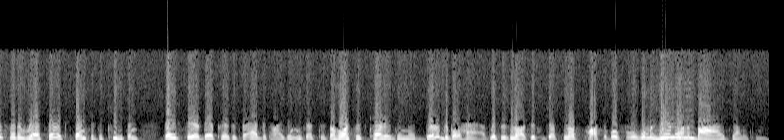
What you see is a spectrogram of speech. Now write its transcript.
as for the rest, they're expensive to keep, and they've served their purpose for advertising, just as the horseless carriage and the dirigible have. Mrs. Knox, it's just not possible for a woman to run Women a... buy gelatin.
